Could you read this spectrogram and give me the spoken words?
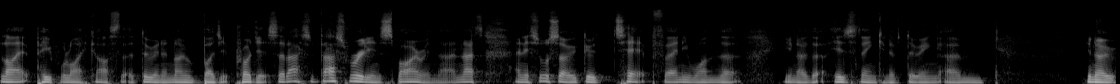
like people like us that are doing a no budget project. So that's that's really inspiring that, and that's and it's also a good tip for anyone that you know that is thinking of doing um, you know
